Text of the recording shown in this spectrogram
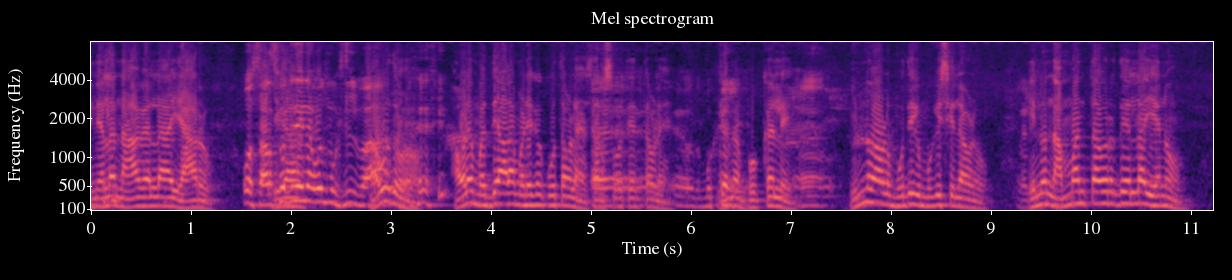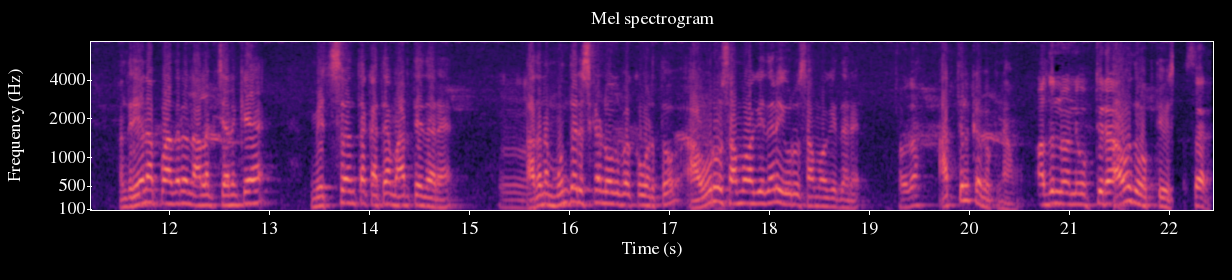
ಇನ್ನೆಲ್ಲ ನಾವೆಲ್ಲ ಯಾರು? ಹೌದು. ಅವಳೆ ಮಧ್ಯ ಆಳ ಮಡಿಕ ಕೂತವಳೆ ಸರಸ್ವತಿ ಅಂತ ಅವಳೆ ಬುಕ್ಕಲ್ಲಿ. ಇನ್ನು ಅವಳು ಮುದಿ ಮುಗಿಸಿಲ್ಲ ಅವಳು. ಇನ್ನು ನಮ್ಮಂತವ್ರದ್ದೆಲ್ಲ ಏನು? ಅಂದ್ರೆ ಏನಪ್ಪಾ ಅಂದ್ರೆ ನಾಲ್ಕು ಜನಕ್ಕೆ ಮೆಚ್ಚುವಂತ ಕತೆ ಮಾಡ್ತಾ ಇದ್ದಾರೆ. ಅದನ್ನ ಮುಂದರಿಸ್ಕೊಂಡು ಹೋಗ್ಬೇಕು ಹೊರತು ಅವರು ಸಮವಾಗಿದ್ದಾರೆ ಇವರು ಸಮವಾಗಿದ್ದಾರೆ ಹೌದಾ? ಅದು ತಿಳ್ಕೊಬೇಕು ನಾವು. ಅದನ್ನ ನೀವು ಒಪ್ತೀರಾ? ಹೌದು ಒಪ್ತೀವಿ. ಸರ್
